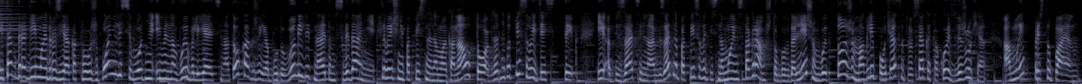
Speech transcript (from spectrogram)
Итак, дорогие мои друзья, как вы уже поняли, сегодня именно вы влияете на то, как же я буду выглядеть на этом свидании. Если вы еще не подписаны на мой канал, то обязательно подписывайтесь, тык. И обязательно, обязательно подписывайтесь на мой инстаграм, чтобы в дальнейшем вы тоже могли поучаствовать во всякой такой движухе. А мы приступаем.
